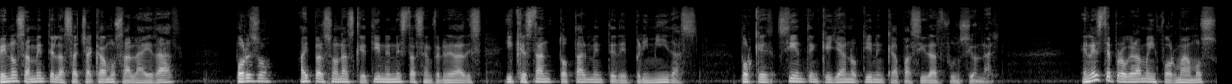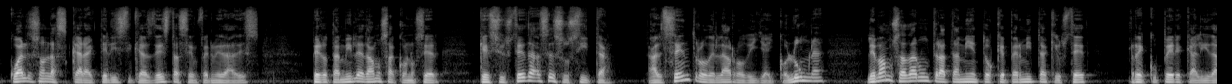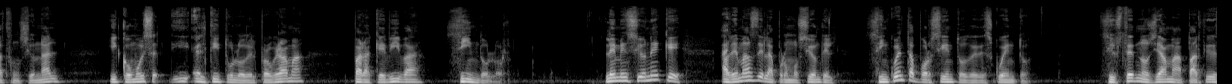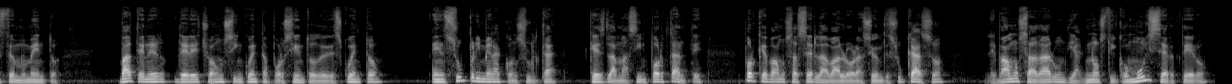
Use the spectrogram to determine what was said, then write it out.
Penosamente las achacamos a la edad. Por eso hay personas que tienen estas enfermedades y que están totalmente deprimidas, porque sienten que ya no tienen capacidad funcional. En este programa informamos cuáles son las características de estas enfermedades, pero también le damos a conocer que si usted hace su cita al centro de la rodilla y columna, le vamos a dar un tratamiento que permita que usted recupere calidad funcional y como es el título del programa, para que viva sin dolor. Le mencioné que, además de la promoción del 50% de descuento, si usted nos llama a partir de este momento va a tener derecho a un 50% de descuento en su primera consulta, que es la más importante, porque vamos a hacer la valoración de su caso, le vamos a dar un diagnóstico muy certero,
